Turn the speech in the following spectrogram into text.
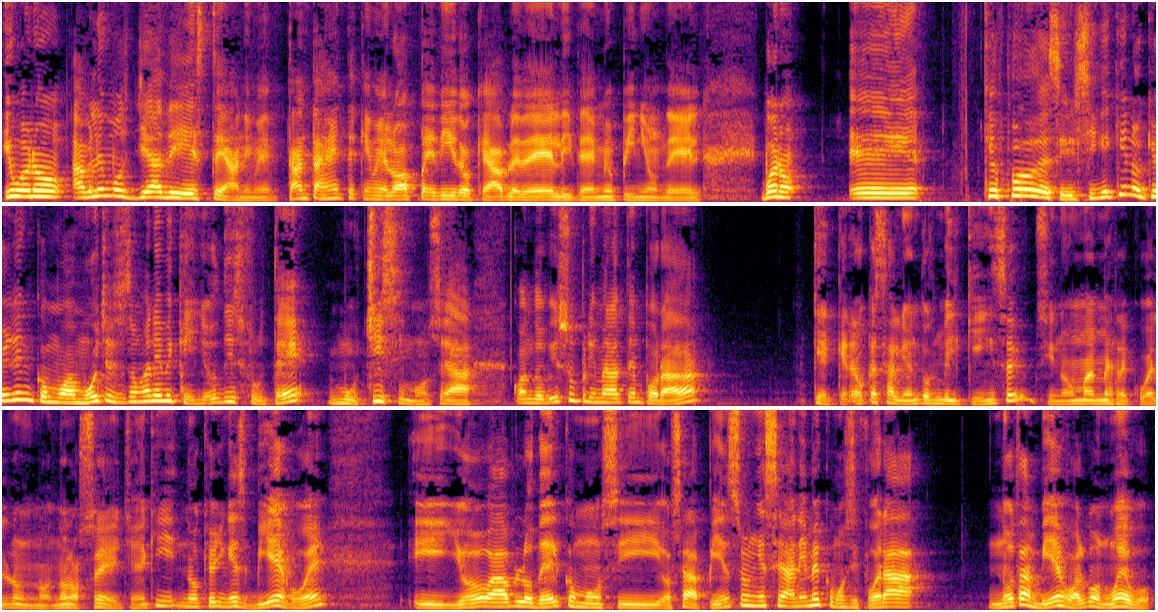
Y bueno, hablemos ya de este anime. Tanta gente que me lo ha pedido que hable de él y de mi opinión de él. Bueno, eh, ¿Qué os puedo decir? Shingeki no Kyojin, como a muchos, es un anime que yo disfruté muchísimo. O sea, cuando vi su primera temporada, que creo que salió en 2015, si no mal me recuerdo, no, no lo sé. Shingeki no Kyojin es viejo, ¿eh? Y yo hablo de él como si, o sea, pienso en ese anime como si fuera no tan viejo, algo nuevo.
